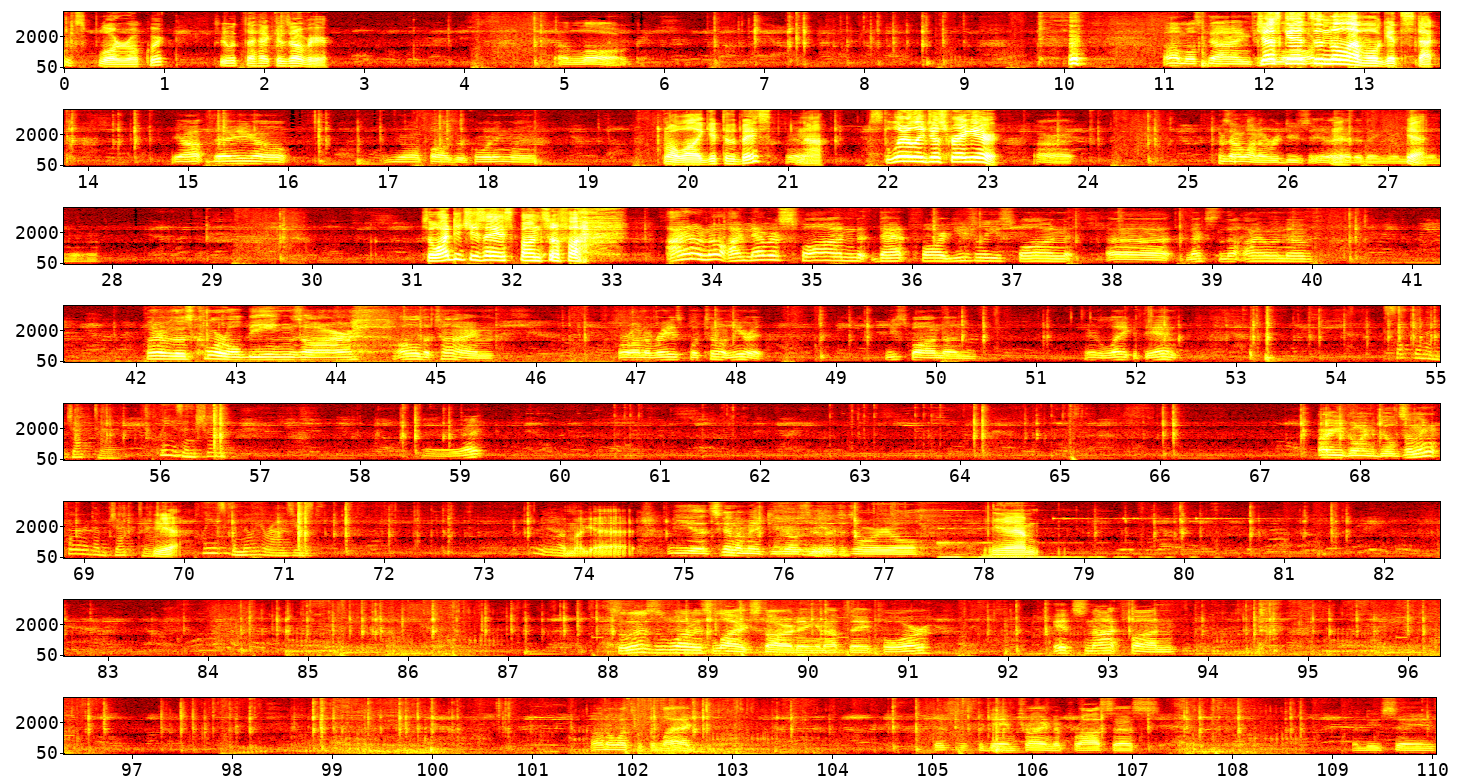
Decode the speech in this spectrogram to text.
Explore real quick. See what the heck is over here. A log. Almost dying. Just gets in the level, gets stuck. Yeah, there you go. You wanna pause the recording? Wait. Well, while I get to the base? Yeah. Nah. It's literally just right here. Alright. Because I want to reduce the Yeah. editing. Yeah. minimum, you know. So why did you say I spawned so far? I don't know. I've never spawned that far. Usually you spawn uh, next to the island of whatever those coral beings are all the time. Or on a raised plateau near it. You spawned on near the lake at the end. Second objective. Please ensure Alright. Are you going to build something? third objective. yeah. Please familiarize your Oh my gosh. Yeah, it's gonna make you go through the tutorial. Yeah. So this is what it's like starting an update for. It's not fun. I don't know what's with the lag. That's just the game trying to process a new save.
